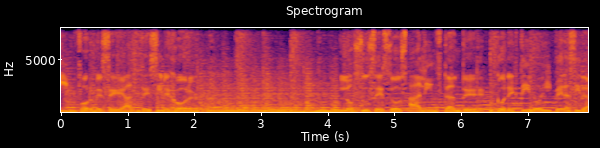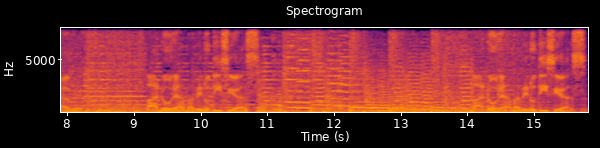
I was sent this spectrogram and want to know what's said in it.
Infórmese antes y mejor. Los sucesos al instante, con estilo y veracidad. Panorama de noticias. Panorama de noticias.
